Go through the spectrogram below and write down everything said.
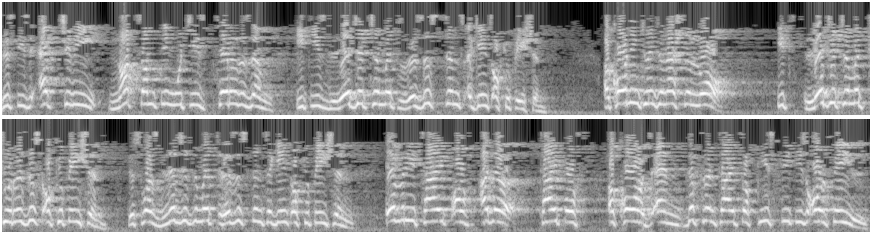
this is actually not something which is terrorism. It is legitimate resistance against occupation. According to international law, it's legitimate to resist occupation. This was legitimate resistance against occupation. Every type of other type of accords and different types of peace treaties all failed.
